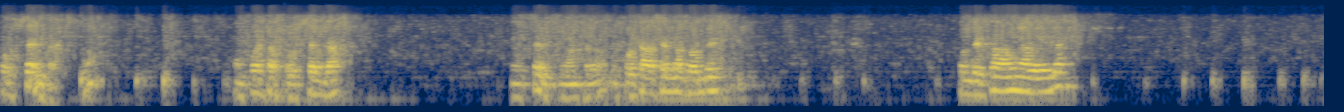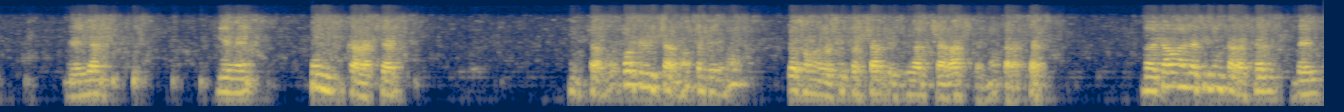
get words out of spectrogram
por celdas, ¿no? Compuesta por celdas celdas, ¿no? por cada celda donde donde cada una de ellas, de ellas tiene un carácter, un char, ¿por qué char, no? Porque, ¿no? Entonces son los tipos char que significa carácter, ¿no? Carácter. Donde cada una de ellas tiene un carácter del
